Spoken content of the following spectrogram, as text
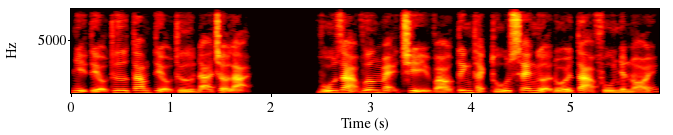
nhị tiểu thư tam tiểu thư đã trở lại. Vũ giả vương mẹ chỉ vào tinh thạch thú xe ngựa đối tả phu nhân nói.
